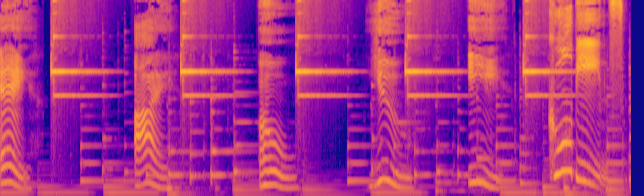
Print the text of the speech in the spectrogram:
A I O U E Cool beans!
